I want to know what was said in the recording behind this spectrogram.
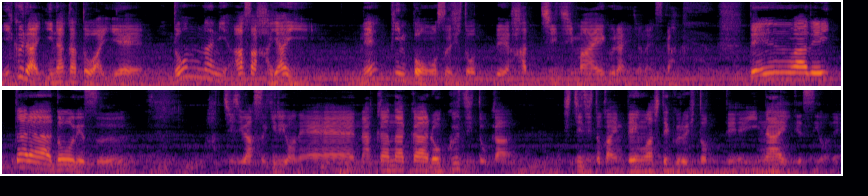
ー、いくら田舎とはいえ、どんなに朝早い、ね、ピンポン押す人って8時前ぐらいじゃないですか。電話で言ったらどうです？8時は過ぎるよね。なかなか6時とか7時とかに電話してくる人っていないですよね。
